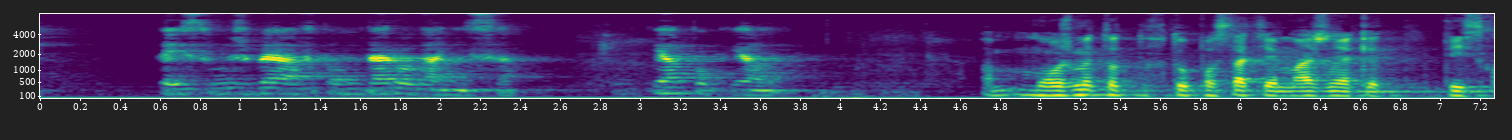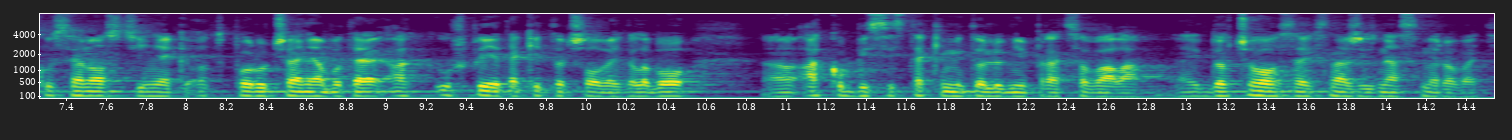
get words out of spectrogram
v tej službe a v tom darovaní sa. Pokiaľ, pokiaľ. A môžeme to v tu podstate, máš nejaké ty skúsenosti, nejaké odporúčania, alebo tak, ak už príde takýto človek, lebo uh, ako by si s takýmito ľuďmi pracovala? Do čoho sa ich snažíš nasmerovať?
